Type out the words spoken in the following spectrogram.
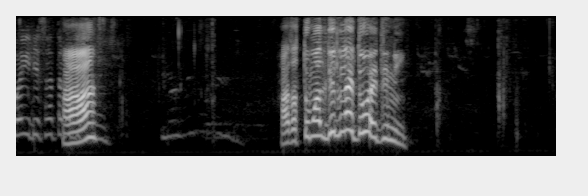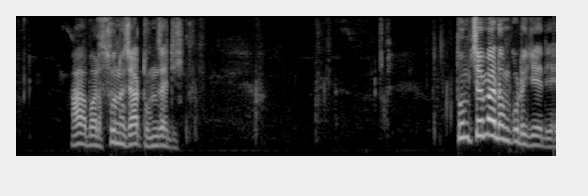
पहिलीच आता तुम्हाला दिलं नाही तो आहे तिने. हा बरं सुनाची आठवण झाली. तुमचे मॅडम कुठे गेले?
